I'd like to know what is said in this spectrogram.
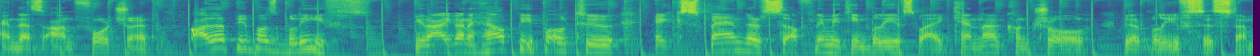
and that's unfortunate. Other people's beliefs. You know, I'm going to help people to expand their self limiting beliefs, but I cannot control their belief system.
